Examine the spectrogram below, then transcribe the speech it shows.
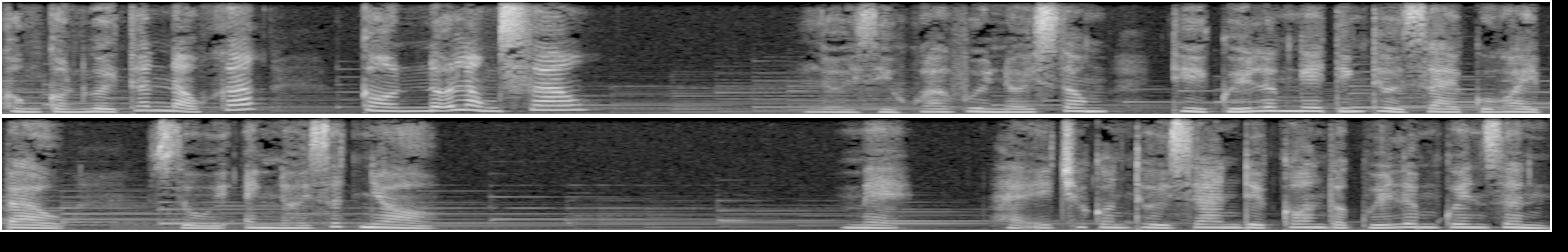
không còn người thân nào khác, còn nỡ lòng sao? Lời dì Khoa vừa nói xong thì Quý Lâm nghe tiếng thở dài của Hoài Bảo, rồi anh nói rất nhỏ. Mẹ, hãy cho con thời gian để con và Quý Lâm quen dần,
